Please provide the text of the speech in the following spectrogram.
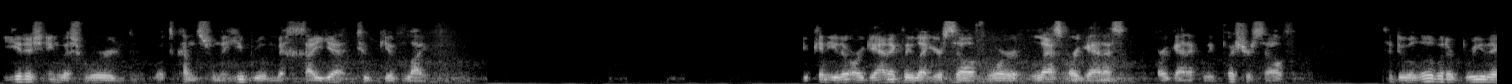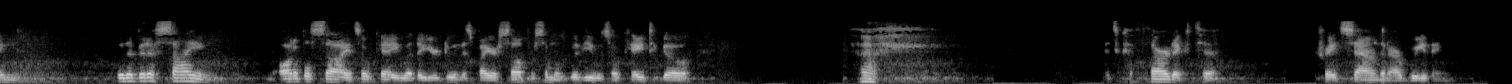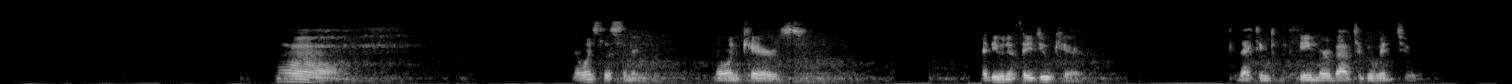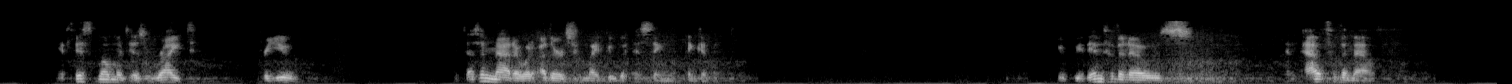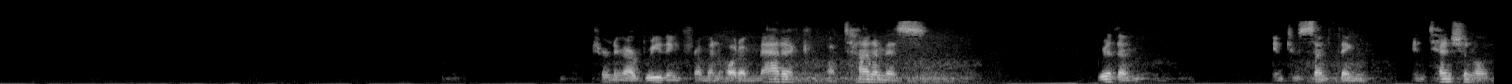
Yiddish English word, what comes from the Hebrew, mechayeh, to give life. You can either organically let yourself or less organic, organically push yourself to do a little bit of breathing with a bit of sighing, audible sigh. It's okay. Whether you're doing this by yourself or someone's with you, it's okay to go. it's cathartic to create sound in our breathing. Oh. No one's listening. No one cares. And even if they do care, connecting to the theme we're about to go into, if this moment is right for you, it doesn't matter what others who might be witnessing think of it. You breathe in through the nose and out through the mouth. Turning our breathing from an automatic, autonomous rhythm into something intentional,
